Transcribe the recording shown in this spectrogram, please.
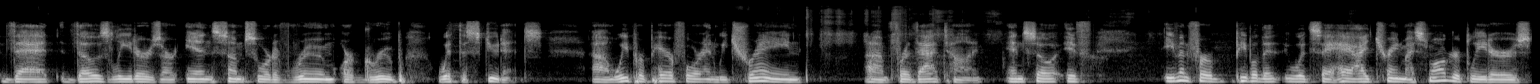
that those leaders are in some sort of room or group with the students. Um, we prepare for and we train um, for that time. And so, if even for people that would say, Hey, I train my small group leaders,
